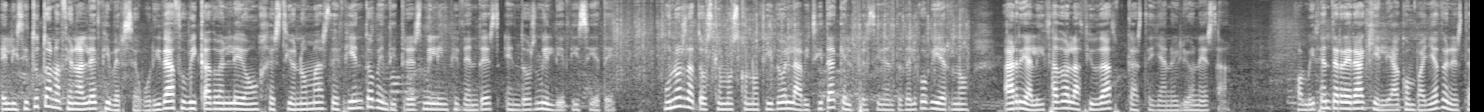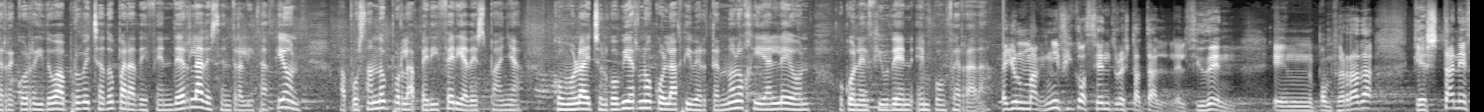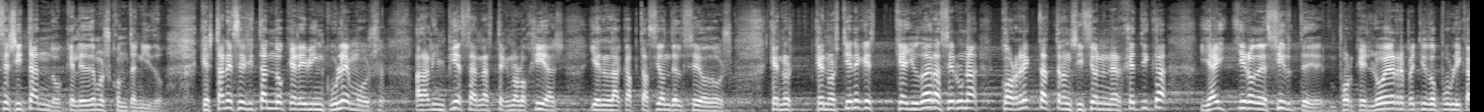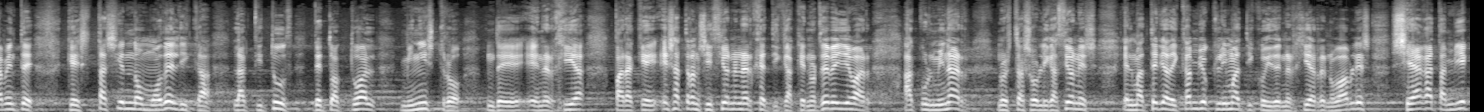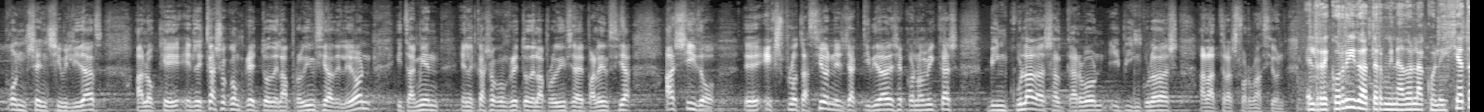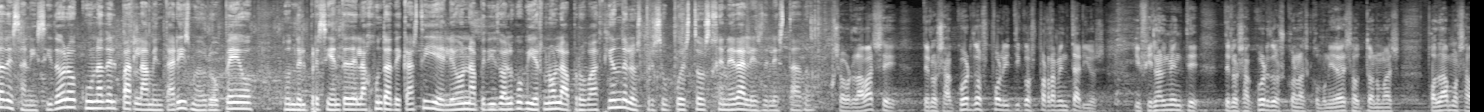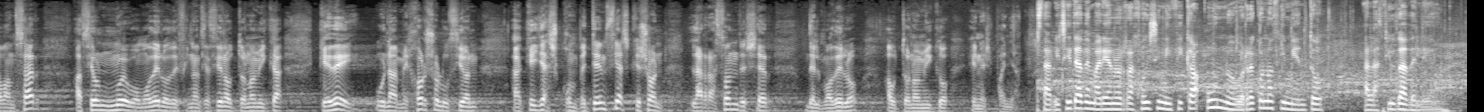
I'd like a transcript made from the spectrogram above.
El Instituto Nacional de Ciberseguridad, ubicado en León, gestionó más de 123.000 incidentes en 2017. Unos datos que hemos conocido en la visita que el presidente del Gobierno ha realizado a la ciudad castellano y leonesa. Juan Vicente Herrera, quien le ha acompañado en este recorrido, ha aprovechado para defender la descentralización, apostando por la periferia de España, como lo ha hecho el Gobierno con la cibertecnología en León o con el CIUDEN en Ponferrada. Hay un magnífico centro estatal, el CIUDEN en Ponferrada, que está necesitando que le demos contenido, que está necesitando que le vinculemos a la limpieza en las tecnologías y en la captación del CO2, que nos, tiene que ayudar a hacer una correcta transición energética y ahí quiero decirte, porque lo he repetido públicamente, que está siendo modélica la actitud de tu actual ministro de Energía para que esa transición energética que nos debe llevar a culminar nuestras obligaciones en materia de cambio climático y de energías renovables se haga también con sensibilidad a lo que en el caso concreto de la provincia de León y también en el caso concreto de la provincia de Palencia ha sido eh, explotaciones y actividades económicas vinculadas al carbón y vinculadas a la transformación. El recorrido ha terminado la colegiata de San Isidoro, cuna del parlamentarismo europeo, donde el presidente de la Junta de Castilla y León ha pedido al Gobierno la aprobación de los presupuestos generales del Estado. Sobre la base de los acuerdos políticos parlamentarios y finalmente de los acuerdos con las comunidades autónomas, podamos avanzar hacia un nuevo modelo de financiación autonómica que dé una mejor solución a aquellas competencias que son la razón de ser del modelo autonómico en España. Esta visita de Mariano Rajoy significa un nuevo reconocimiento a la ciudad de León.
